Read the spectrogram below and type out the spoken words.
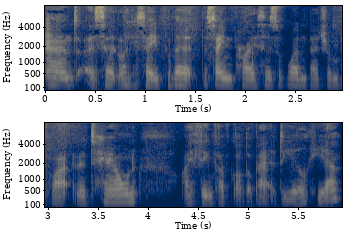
And I said, like I say, for the the same price as a one bedroom flat in a town, I think I've got the better deal here.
